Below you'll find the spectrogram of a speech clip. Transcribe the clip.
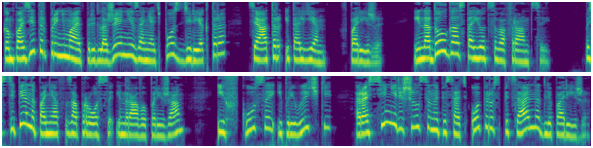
композитор принимает предложение занять пост директора театр «Итальен» в Париже и надолго остается во Франции. Постепенно поняв запросы и нравы парижан, их вкусы и привычки, Россини решился написать оперу специально для Парижа.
